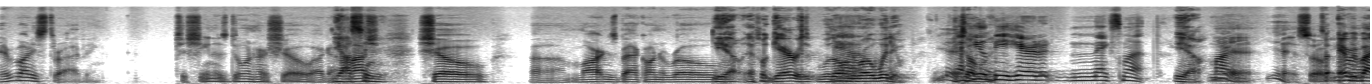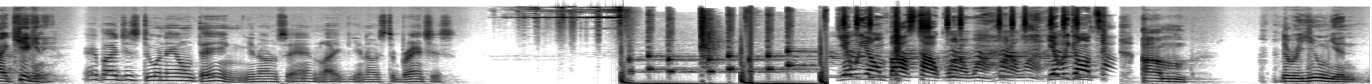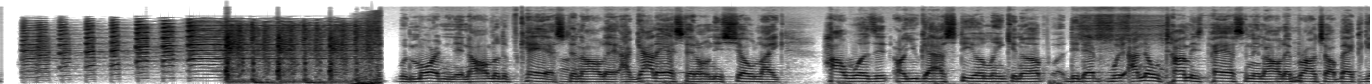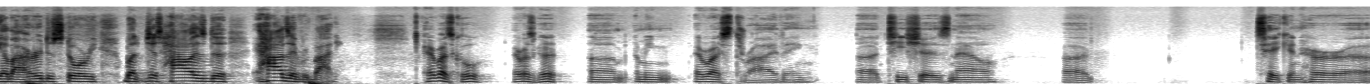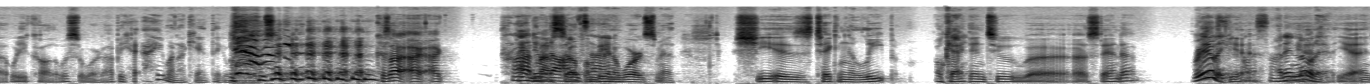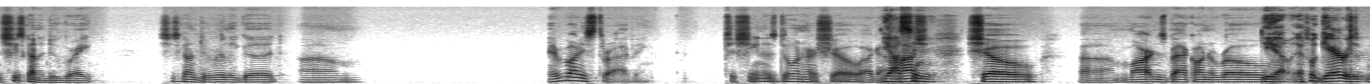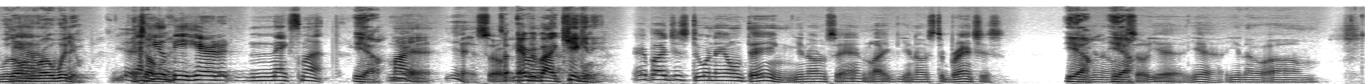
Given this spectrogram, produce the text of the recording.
everybody's thriving. Tichina's doing her show. I got Yeah, my seen sh- show. Um, Martin's back on the road. Yeah, that's what Gary was on the road with him. Yeah. He And told he'll me. be here next month. Yeah. Martin. Yeah, yeah. So, So you know, everybody kicking it. everybody just doing their own thing. You know what I'm saying? Like you know, it's the branches. Yeah, we on Boss Talk 101. 101. Yeah, we gonna talk. Um, the reunion with Martin and all of the cast and all that. I gotta ask that on this show. Like, how was it? Are you guys still linking up? Did that? I know Tommy's passing and all that brought y'all back together. I heard the story, but just how is the how's everybody? Everybody's cool. Everybody's good. Um, I mean, everybody's thriving. Uh, Tisha is now uh, taking her. Uh, what do you call it? What's the word? I, be, I hate when I can't think of it because I, I, I pride I do it all myself on being a wordsmith. She is taking a leap Okay, into uh, uh, stand up. really? Yeah, Awesome. I didn't yeah, know that. Yeah, and she's gonna do great. She's gonna do really good. Um, everybody's thriving. Tichina's doing her show. I got Yeah, I my seen show. Um, Martin's back on the road. Yeah, that's what Gary was on the road with him. Yeah. He And told he'll me. be here next month. Yeah. Martin. yeah, yeah. So, So you know, everybody kicking it. Everybody just doing their own thing. You know what I'm saying? Like you know, it's the branches. Yeah, You know? yeah. So yeah, yeah. You know, um,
